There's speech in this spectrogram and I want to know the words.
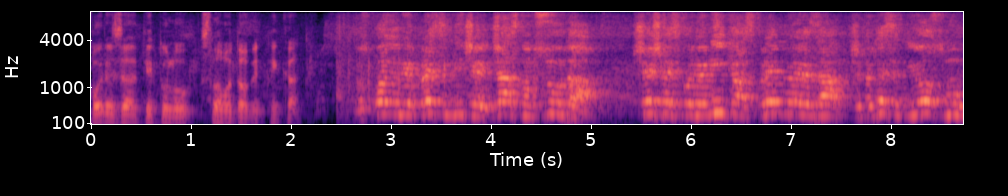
bore za titulu slavodobitnika. Gospodine predsjedniče časnog suda, 16 konjanika spremno je za 48.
